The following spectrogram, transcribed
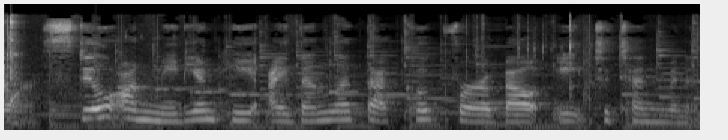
more. Still on medium heat, I then let that cook for about 8 to 10 minutes.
